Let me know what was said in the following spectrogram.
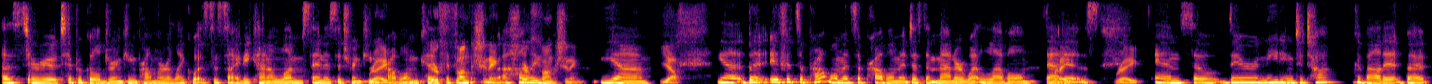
a stereotypical drinking problem or like what society kind of lumps in as a drinking right. problem because they're functioning they're functioning yeah yeah yeah but if it's a problem it's a problem it doesn't matter what level that right. is. right and so they're needing to talk about it but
